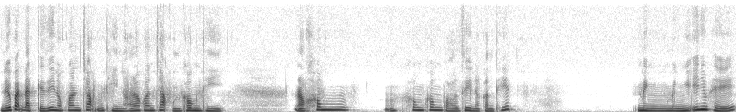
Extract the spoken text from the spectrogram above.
Nếu bạn đặt cái gì nó quan trọng thì nó là quan trọng còn không thì nó không không không có gì là cần thiết mình mình nghĩ như thế.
